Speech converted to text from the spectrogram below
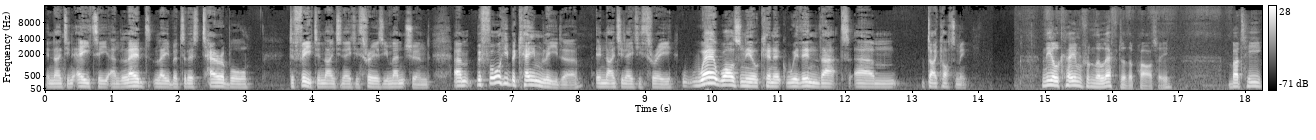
in 1980 and led Labour to this terrible defeat in 1983, as you mentioned. Um, before he became leader in 1983, where was Neil Kinnock within that um, dichotomy? Neil came from the left of the party, but he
